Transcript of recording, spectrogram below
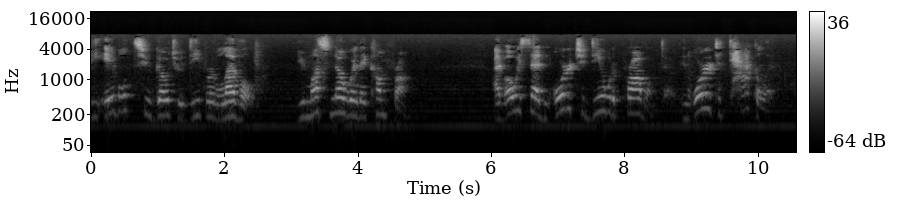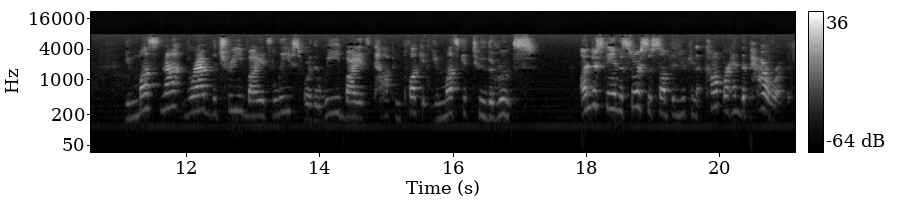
be able to go to a deeper level, you must know where they come from. I've always said, in order to deal with a problem, in order to tackle it, you must not grab the tree by its leaves or the weed by its top and pluck it. You must get to the roots. Understand the source of something, you can comprehend the power of it.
